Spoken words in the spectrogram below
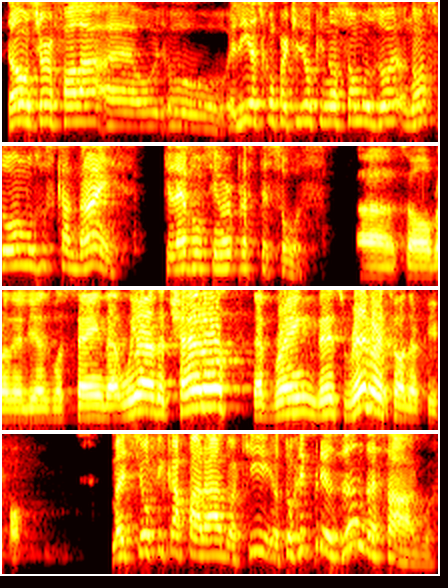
Então o Senhor fala, é, o, o Elias compartilhou que nós somos, o- nós somos os canais que levam o Senhor para as pessoas. Uh, so Brother Elias was saying that we are the channels that bring this river to other people. Mas se eu ficar parado aqui, eu estou represando essa água.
